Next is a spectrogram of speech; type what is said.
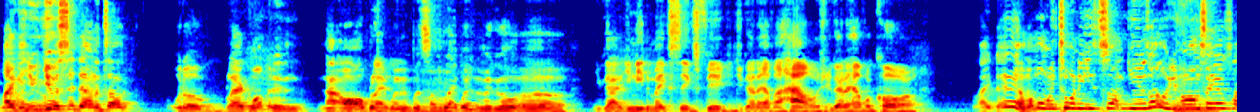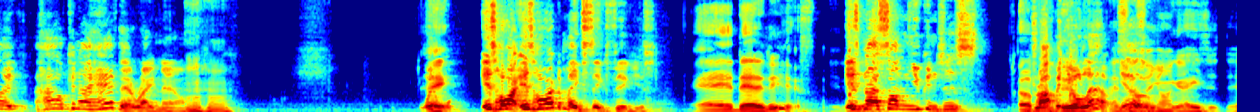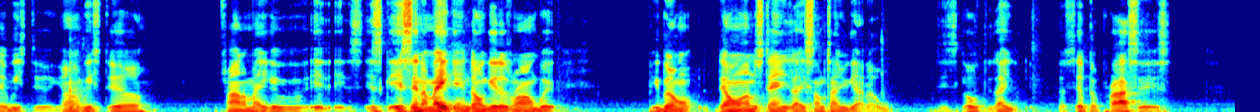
Like you, you would sit down and talk with a black woman, and not all black women, but Mm-hmm. some black women would go, "Uh, you got, you need to make six figures. You got to have a house. You got to have a car." Like, damn, I'm only twenty something years old. You know what I'm saying? It's like, how can I have that right now? When- Hey. it's hard. It's hard to make six figures. And that it is. It's not something you can just Up drop in your lap. At Yeah, such a young age, we still young. We still trying to make it. it it's, it's it's in the making. Don't get us wrong, but people don't they don't understand. Like sometimes you gotta just go through, like accept the process.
